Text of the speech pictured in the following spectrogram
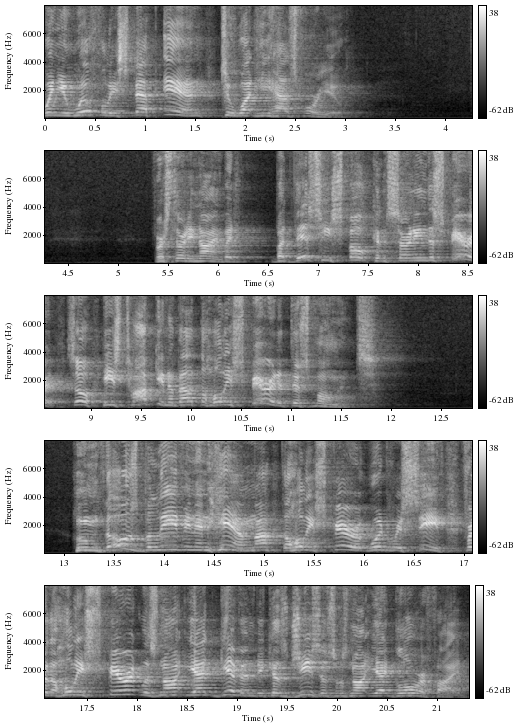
when you willfully step in to what he has for you. Verse 39, but but this he spoke concerning the Spirit. So he's talking about the Holy Spirit at this moment whom those believing in him, the Holy Spirit would receive. For the Holy Spirit was not yet given because Jesus was not yet glorified.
